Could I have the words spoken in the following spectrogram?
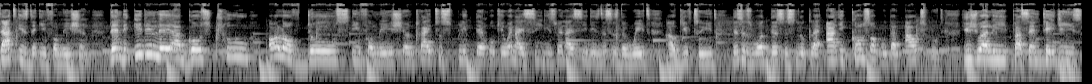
that is the information. Then the hidden layer goes through all of those information, try to split them. Okay, when I see this, when I see this, this is the weight I'll give to it. This is what this is look like, and it comes up with an output. Usually percentages.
